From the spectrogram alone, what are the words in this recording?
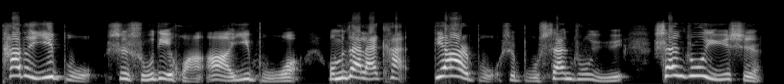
它的一补是熟地黄啊，一补，我们再来看第二补是补山茱萸，山茱萸是。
